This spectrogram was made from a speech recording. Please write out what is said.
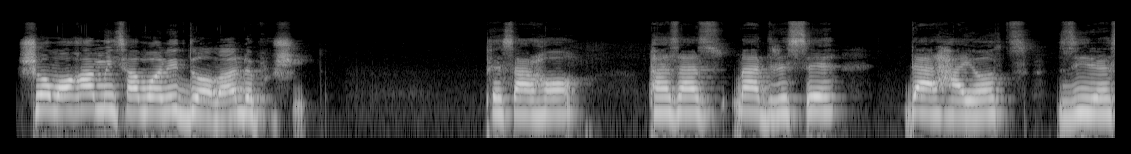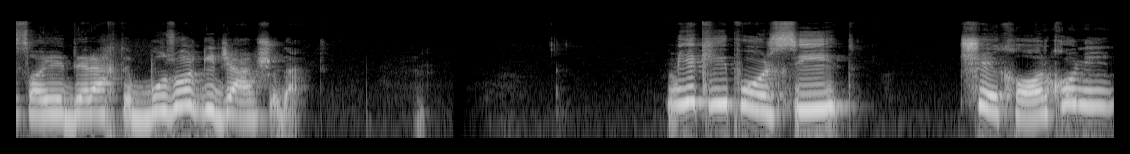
شما هم می توانید دامن بپوشید. پسرها پس از مدرسه در حیات زیر سایه درخت بزرگی جمع شدند. یکی پرسید چه کار کنیم؟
